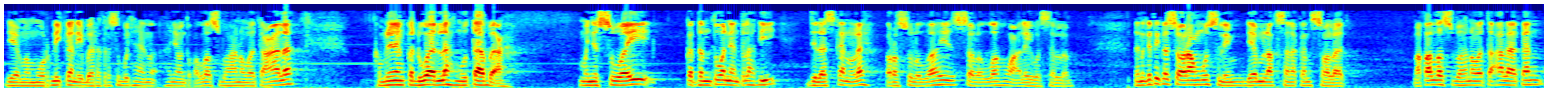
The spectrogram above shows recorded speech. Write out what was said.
dia memurnikan ibadah tersebut hanya untuk Allah Subhanahu wa taala. Kemudian yang kedua adalah mutabah, menyesuai ketentuan yang telah dijelaskan oleh Rasulullah wasallam. Dan ketika seorang muslim dia melaksanakan salat, maka Allah Subhanahu wa taala akan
